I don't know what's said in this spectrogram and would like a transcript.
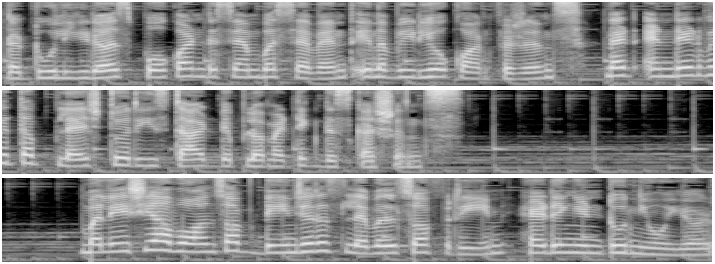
The two leaders spoke on December 7th in a video conference that ended with a pledge to restart diplomatic discussions. Malaysia warns of dangerous levels of rain heading into New Year.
